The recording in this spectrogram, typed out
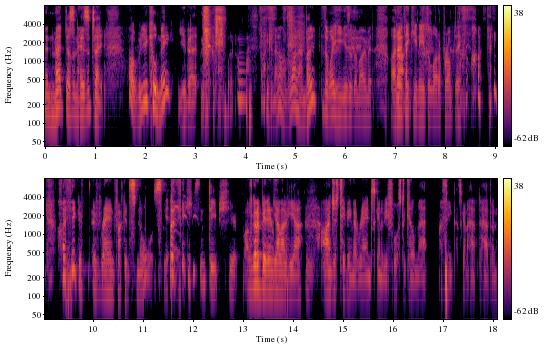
And Mat doesn't hesitate. Oh, will you kill me? You bet. like, oh, fucking hell, right on, buddy. the way he is at the moment, I don't No. think he needs a lot of prompting. I think I think if, if Rand fucking snores, Yeah. I think he's in deep shit. I've got a bit in yellow here. Mm. I'm just tipping that Rand's going to be forced to kill Mat. I think that's going to have to happen,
